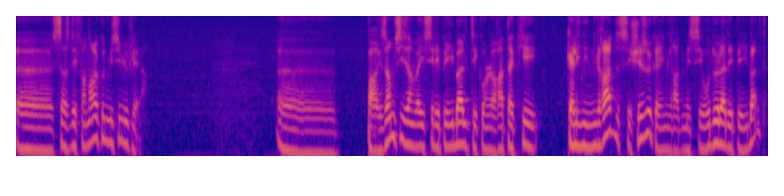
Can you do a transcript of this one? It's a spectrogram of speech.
euh, ça se défendra à coup de missiles nucléaires. Euh, par exemple, s'ils envahissaient les pays baltes et qu'on leur attaquait Kaliningrad, c'est chez eux Kaliningrad, mais c'est au-delà des pays baltes,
